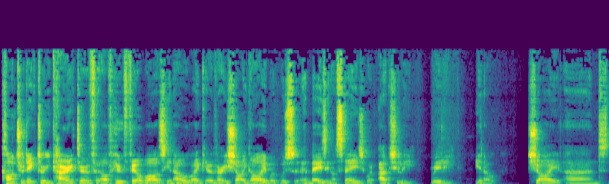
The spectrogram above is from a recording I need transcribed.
contradictory character of, of who Phil was, you know, like a very shy guy, but was amazing on stage, but actually really, you know, shy and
